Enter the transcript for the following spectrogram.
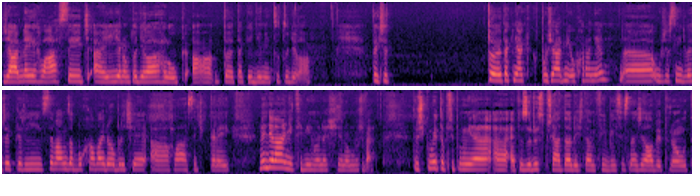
žádný hlásič a jenom to dělá hluk a to je tak jediný, co to dělá. Takže to je tak nějak k požární ochraně. Uh, úžasný dveře, který se vám zabuchávají do obličeje a hlásič, který nedělá nic jiného, než jenom řve. Trošku mi to připomíná uh, epizodu s přátel, když tam Phoebe se snažila vypnout,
